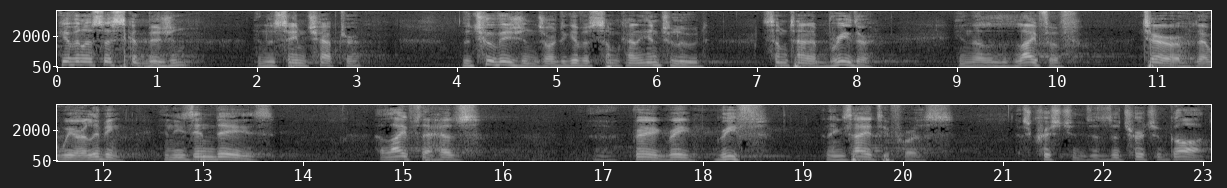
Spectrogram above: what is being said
given us a second vision in the same chapter. The two visions are to give us some kind of interlude, some kind of breather in the life of terror that we are living in these end days. A life that has very great grief and anxiety for us as Christians, as the church of God.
